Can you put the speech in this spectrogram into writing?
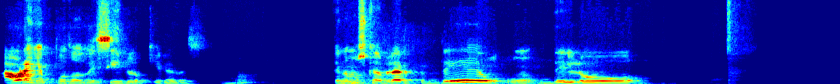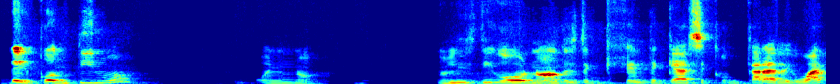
ahora ya puedo decirlo, quiere decir. Tenemos que hablar de, de lo del continuo, bueno, no les digo, ¿no? Desde que gente que hace con cara de what,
